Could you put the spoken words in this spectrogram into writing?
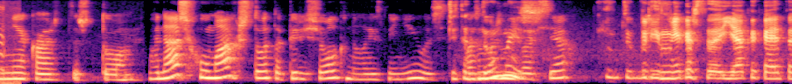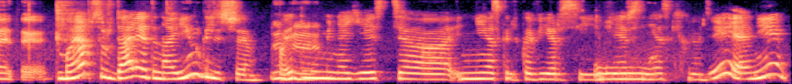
Мне кажется, что в наших умах что-то перещелкнуло, изменилось. Ты так Возможно, думаешь? во всех. Блин, мне кажется, я какая-то это... Мы обсуждали это на инглише, mm-hmm. поэтому у меня есть э, несколько версий, mm-hmm. версий нескольких людей, и они,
